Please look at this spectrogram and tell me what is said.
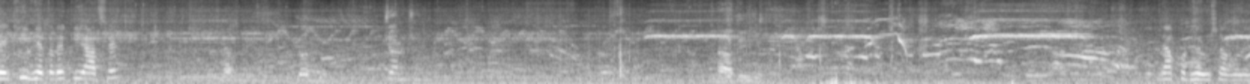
দেখি ভেতরে কি আছে। দেখো ঢেউসাগরে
